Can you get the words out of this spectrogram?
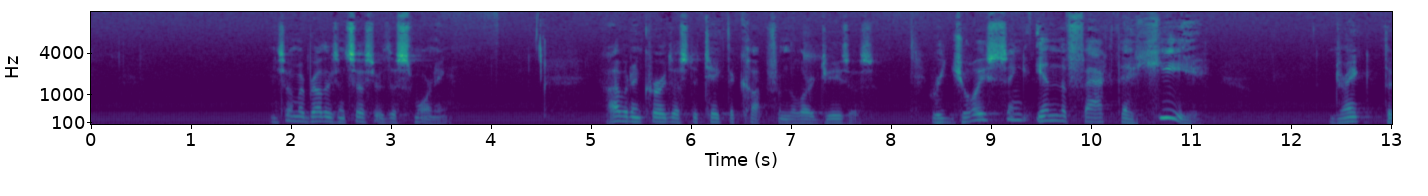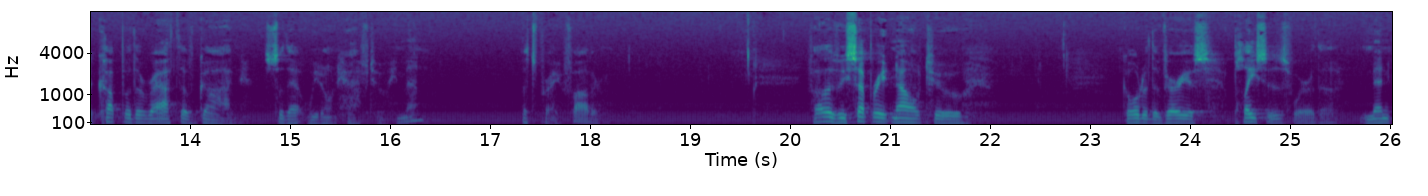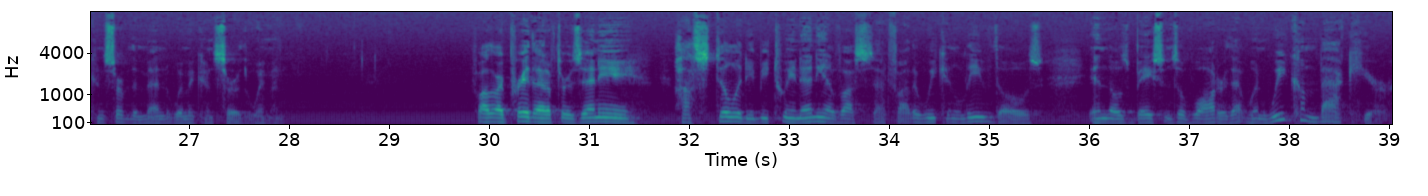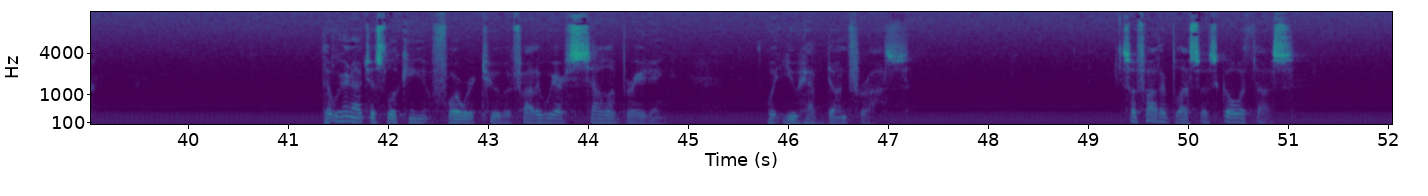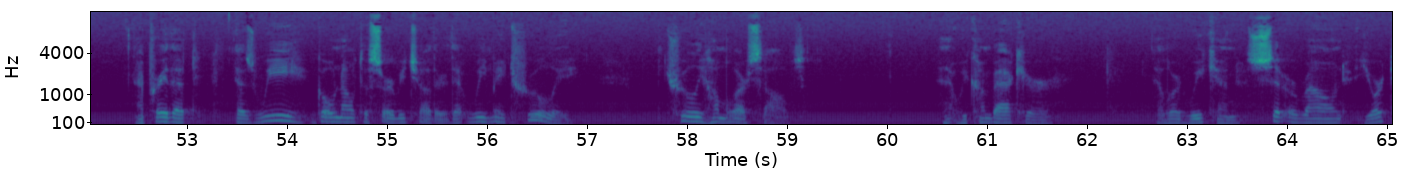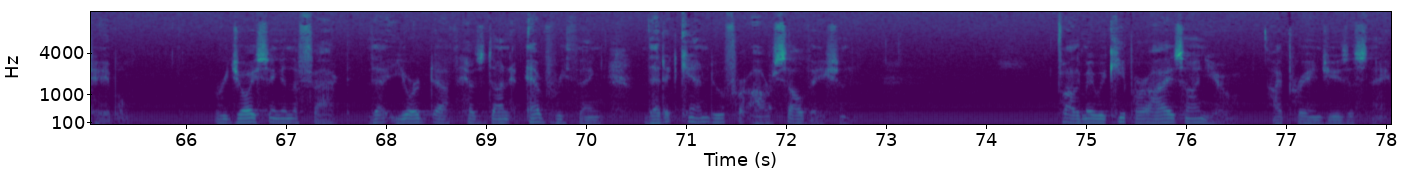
And so, my brothers and sisters, this morning, I would encourage us to take the cup from the Lord Jesus, rejoicing in the fact that He drank the cup of the wrath of God so that we don't have to. Amen? Let's pray. Father. Father, as we separate now to go to the various places where the men can serve the men, the women can serve the women. Father, I pray that if there's any hostility between any of us, that, Father, we can leave those in those basins of water, that when we come back here, that we're not just looking forward to, but, Father, we are celebrating what you have done for us. So, Father, bless us. Go with us. I pray that as we go now to serve each other, that we may truly, truly humble ourselves. And that we come back here, that, Lord, we can sit around your table, rejoicing in the fact that your death has done everything that it can do for our salvation. Father, may we keep our eyes on you. I pray in Jesus' name.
